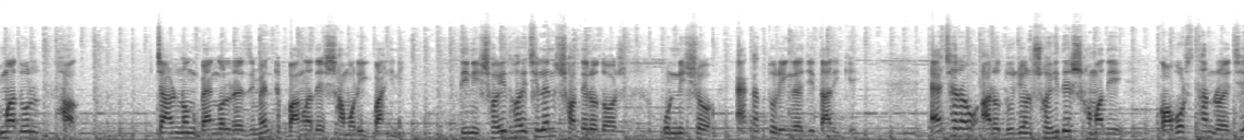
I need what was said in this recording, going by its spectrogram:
ইমাদুল হক, চার নং বেঙ্গল রেজিমেন্ট, বাংলাদেশ সামরিক বাহিনী। তিনি শহীদ হয়েছিলেন সতেরো দশ উনিশশো একাত্তর ইংরেজি তারিখে। এছাড়াও আরও দুজন শহীদের সমাধি কবরস্থান রয়েছে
